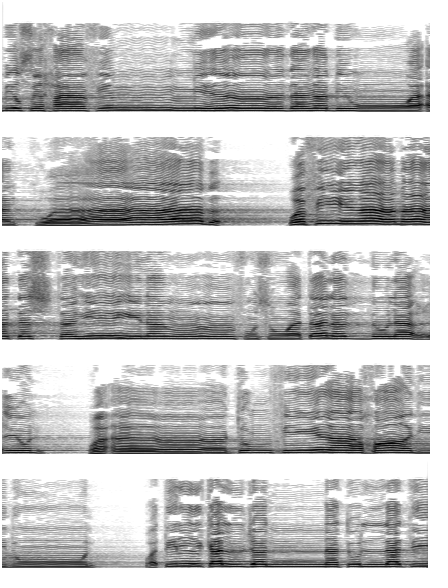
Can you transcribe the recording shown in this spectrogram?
بصحاف من ذهب وأكواب. وفيها ما تشتهيه الأنفس وتلذ الأعين وأنتم فيها خالدون وتلك الجنة التي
